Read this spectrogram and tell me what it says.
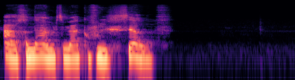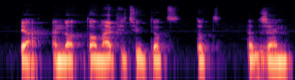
aangenamer te maken voor zichzelf. Ja, en dan, dan heb je natuurlijk dat, dat er zijn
